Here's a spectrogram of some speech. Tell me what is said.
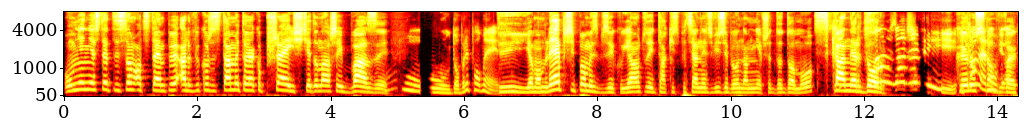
U mnie niestety są odstępy, ale wykorzystamy to jako przejście do naszej bazy. Uuu, dobry pomysł. Ty, ja mam lepszy pomysł, Bzyku. Ja mam tutaj takie specjalne drzwi, żeby on nam nie wszedł do domu. Scanner door. Co za drzwi? I co Hero one robią? Smurfek.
